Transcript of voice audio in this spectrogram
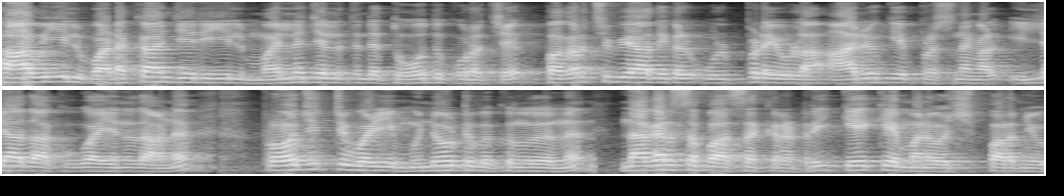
ഭാവിയിൽ വടക്കാഞ്ചേരിയിൽ മലിനജലത്തിന്റെ തോത് കുറച്ച് പകർച്ചവ്യാധികൾ ഉൾപ്പെടെയുള്ള ആരോഗ്യ പ്രശ്നങ്ങൾ ഇല്ലാതാക്കുക എന്നതാണ് പ്രോജക്റ്റ് വഴി മുന്നോട്ട് വെക്കുന്നതെന്ന് നഗരസഭാ സെക്രട്ടറി കെ കെ മനോജ് പറഞ്ഞു.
